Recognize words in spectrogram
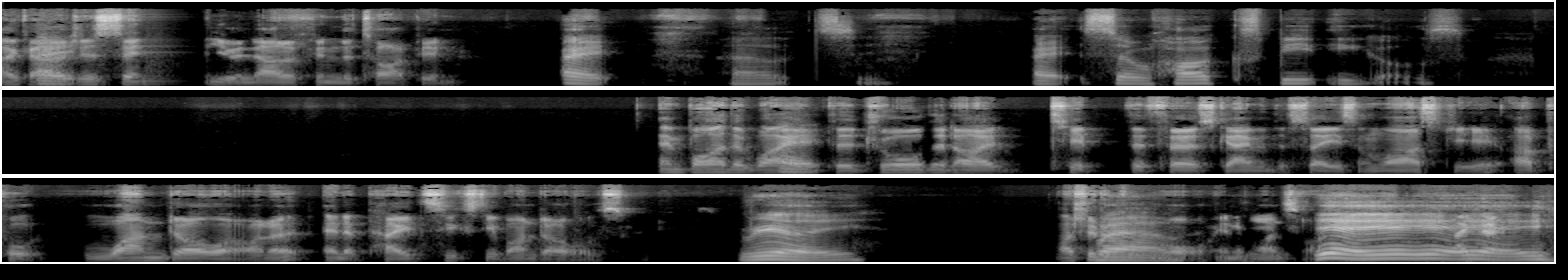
Okay, I just sent you another thing to type in. all right, uh, let's see. All right, so Hawks beat Eagles. And by the way, Alright. the draw that I tipped the first game of the season last year, I put one dollar on it and it paid sixty one dollars. Really? I should have Wow. put more in hindsight. Yeah, yeah, yeah, Okay. yeah.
